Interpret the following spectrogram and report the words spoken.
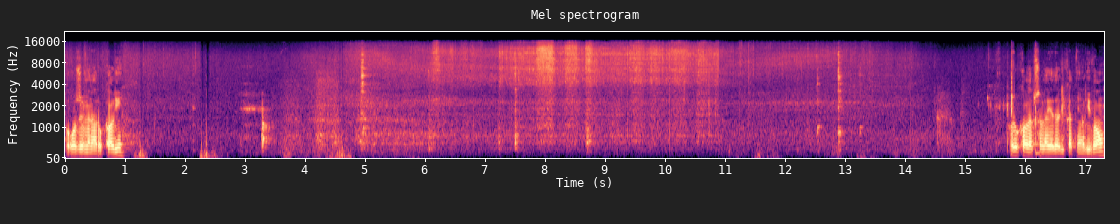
Położymy na rukoli. Rukolę przeleję delikatnie oliwą.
